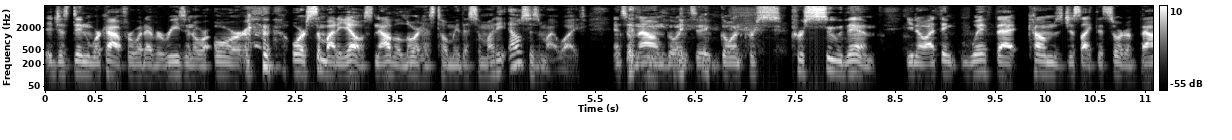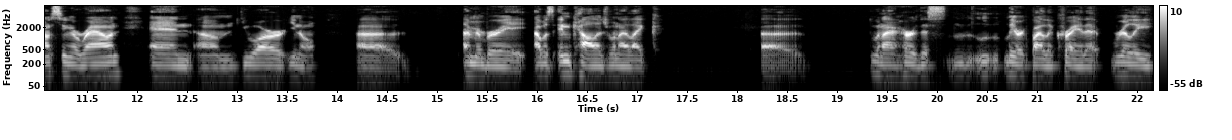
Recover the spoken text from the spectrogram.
it just didn't work out for whatever reason or or or somebody else. Now the lord has told me that somebody else is my wife. And so now i'm going to go and pers- pursue them. You know i think with that comes just like this sort of bouncing around and um, you are you know uh, i remember a i was in college when i like uh, when i heard this l- lyric by lecrae that really i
